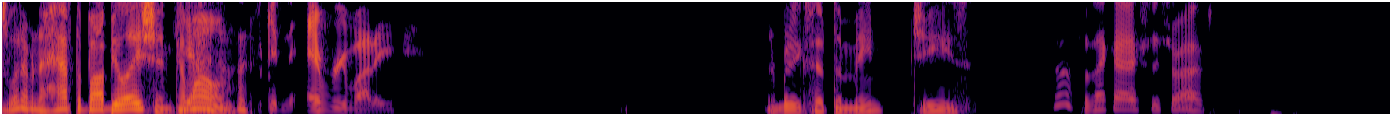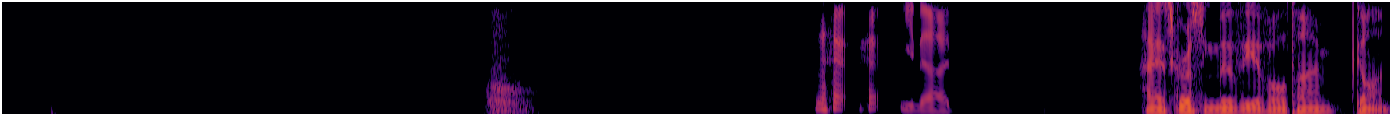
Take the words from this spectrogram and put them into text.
Jeez, what happened to half the population? Come Yeah, on. It's getting everybody. Everybody except the main. Jeez. Oh, so that guy actually survived. you know, Highest grossing movie of all time. Gone.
